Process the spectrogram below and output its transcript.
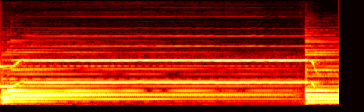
Thank you.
